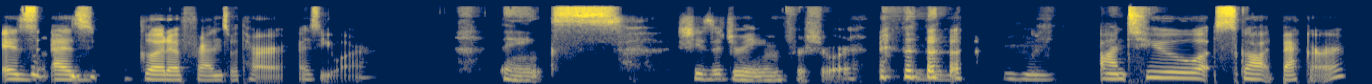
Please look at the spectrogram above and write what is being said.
is as good of friends with her as you are. Thanks. She's a dream for sure. mm-hmm. Mm-hmm. On to Scott Becker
